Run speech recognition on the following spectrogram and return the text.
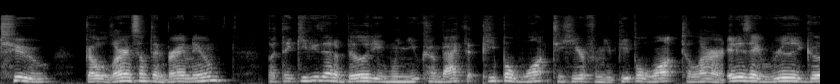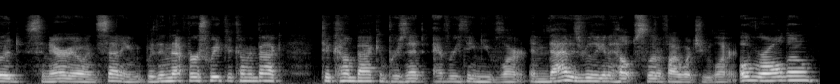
to go learn something brand new, but they give you that ability when you come back that people want to hear from you. People want to learn. It is a really good scenario and setting within that first week of coming back to come back and present everything you've learned. And that is really going to help solidify what you learned. Overall, though,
